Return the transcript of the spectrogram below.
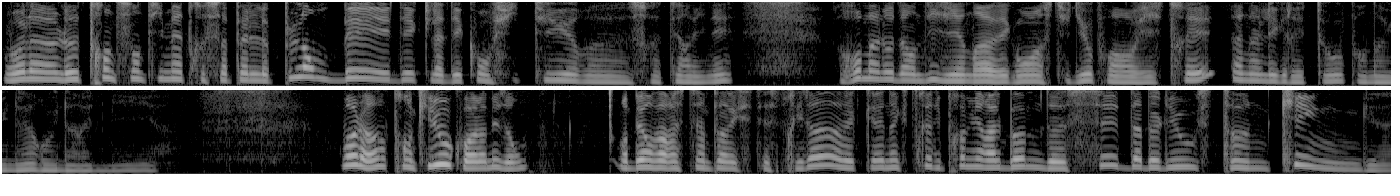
Voilà, le 30 cm s'appelle le plan B dès que la déconfiture euh, sera terminée. Romano Dandy viendra avec moi en studio pour enregistrer un allegretto pendant une heure ou une heure et demie. Voilà, tranquillou quoi à la maison. Oh ben, on va rester un peu avec cet esprit-là, avec un extrait du premier album de C.W. Stone King.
